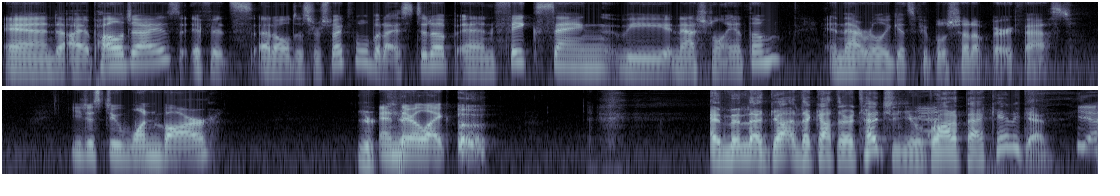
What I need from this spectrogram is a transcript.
And I apologize if it's at all disrespectful, but I stood up and fake sang the national anthem. And that really gets people to shut up very fast. You just do one bar, You're and kid- they're like, and then that got that got their attention. You brought it back in again. yeah.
